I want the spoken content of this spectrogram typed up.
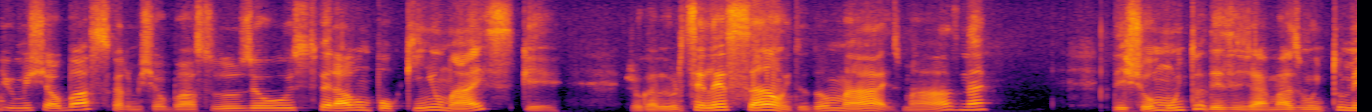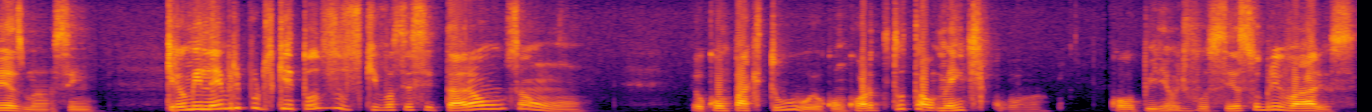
E o Michel Bastos, cara, o Michel Bastos eu esperava um pouquinho mais, porque jogador de seleção e tudo mais, mas, né? Deixou muito a desejar, mas muito mesmo, assim. Que eu me lembre porque todos os que vocês citaram são. Eu compactuo, eu concordo totalmente com, com a opinião de vocês sobre vários.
